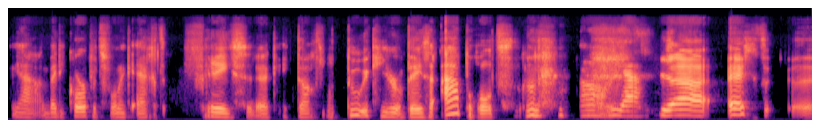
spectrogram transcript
ja, bij die corporates vond ik echt vreselijk. Ik dacht, wat doe ik hier op deze apenrot? Oh ja. Ja, echt. eh,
